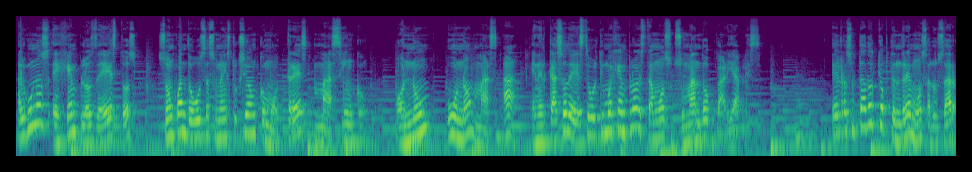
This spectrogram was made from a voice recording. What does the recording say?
Algunos ejemplos de estos son cuando usas una instrucción como 3 más 5 o num 1 más a. En el caso de este último ejemplo estamos sumando variables. El resultado que obtendremos al usar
